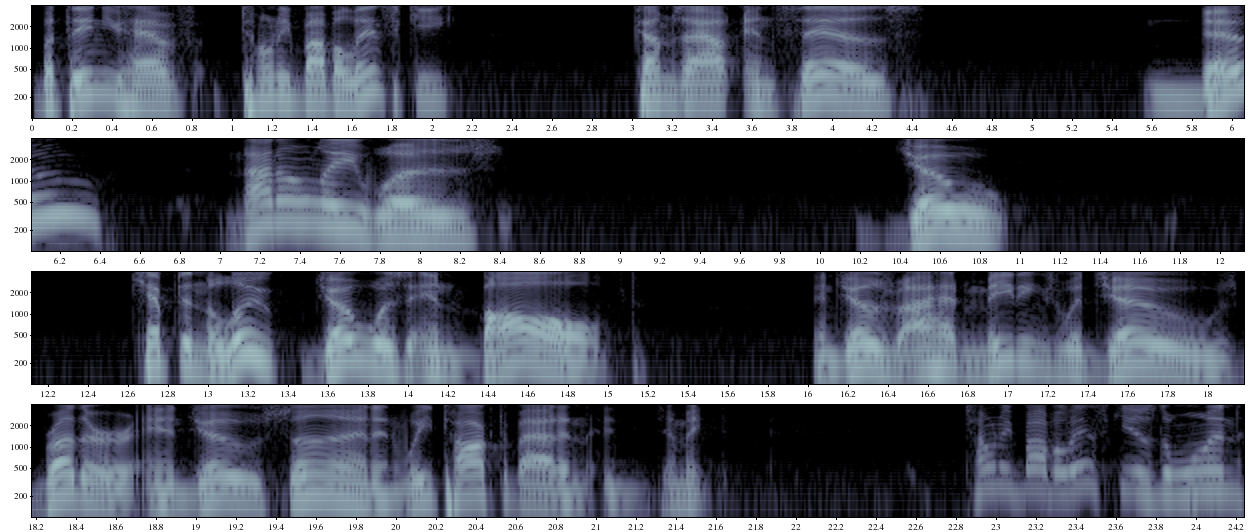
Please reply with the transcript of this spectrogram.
But then you have Tony Bobulinski comes out and says, no, not only was Joe kept in the loop, Joe was involved. And Joe's, I had meetings with Joe's brother and Joe's son, and we talked about it. And I mean, Tony Bobulinski is the one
